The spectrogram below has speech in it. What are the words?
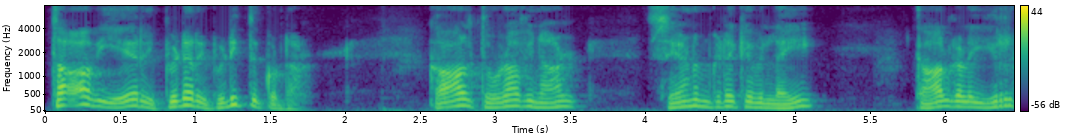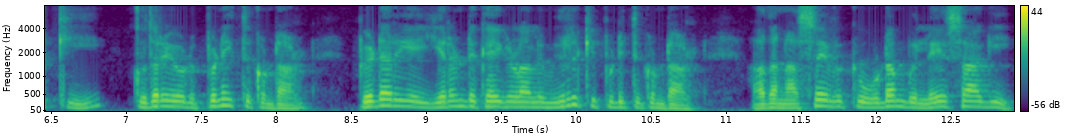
தாவி ஏறி பிடறி பிடித்து கொண்டாள். கால் துழாவினால் சேணம் கிடைக்கவில்லை. கால்களை இறுக்கி குதிரையோடு பிணைத்து கொண்டாள். பிடரியை இரண்டு கைகளாலும் இறுக்கி பிடித்து கொண்டாள். அதன் அசைவுக்கு உடம்பு லேசாகி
